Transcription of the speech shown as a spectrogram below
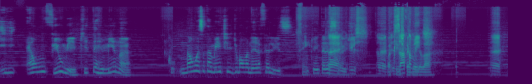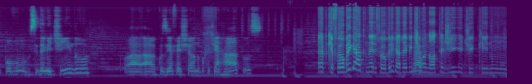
e é um filme que termina não exatamente de uma maneira feliz. sim. O que é É, interessante. isso. É, crítica dele exatamente. lá. É, O povo se demitindo, a, a cozinha fechando porque tinha ratos. É, porque foi obrigado, né? Ele foi obrigado a emitir É. uma nota de, de que não.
